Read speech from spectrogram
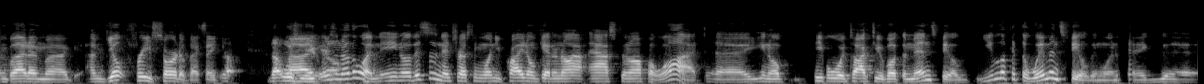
I'm glad I'm uh, I'm guilt free, sort of. I think. that was uh, Here's another one. You know, this is an interesting one. You probably don't get an, asked an awful lot. Uh, you know, people would talk to you about the men's field. You look at the women's field in Winnipeg. Uh,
